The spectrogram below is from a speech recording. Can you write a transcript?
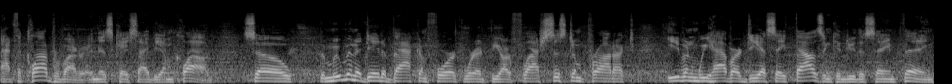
at the cloud provider, in this case IBM Cloud. So the movement of data back and forth, whether it be our flash system product, even we have our DS8000 can do the same thing,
